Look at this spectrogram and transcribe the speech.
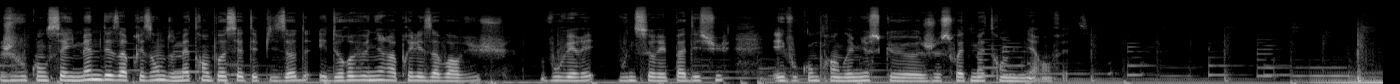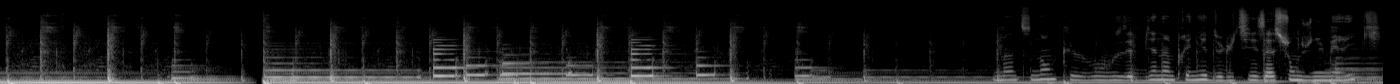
Je vous conseille même dès à présent de mettre en pause cet épisode et de revenir après les avoir vus. Vous verrez, vous ne serez pas déçus et vous comprendrez mieux ce que je souhaite mettre en lumière en fait. Maintenant que vous vous êtes bien imprégné de l'utilisation du numérique,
